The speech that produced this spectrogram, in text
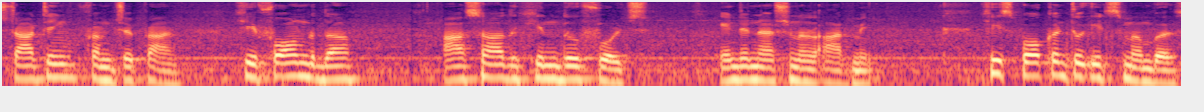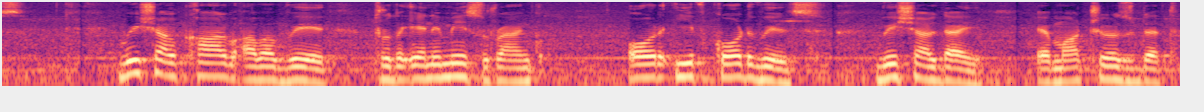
Starting from Japan, he formed the Azad Hind Fauj, International Army. He spoken to its members. We shall carve our way through the enemy's rank, or if God wills, we shall die a martyr's death.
